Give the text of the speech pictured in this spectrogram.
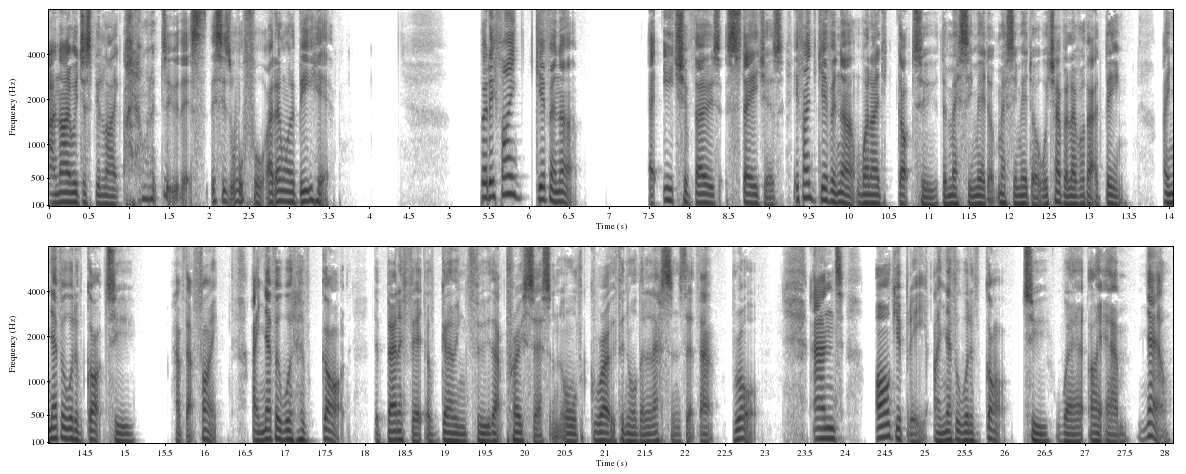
And I would just be like, I don't want to do this. This is awful. I don't want to be here. But if I'd given up at each of those stages, if I'd given up when I'd got to the messy middle, messy middle, whichever level that had been, I never would have got to have that fight. I never would have got the benefit of going through that process and all the growth and all the lessons that that brought. And arguably, I never would have got to where I am now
